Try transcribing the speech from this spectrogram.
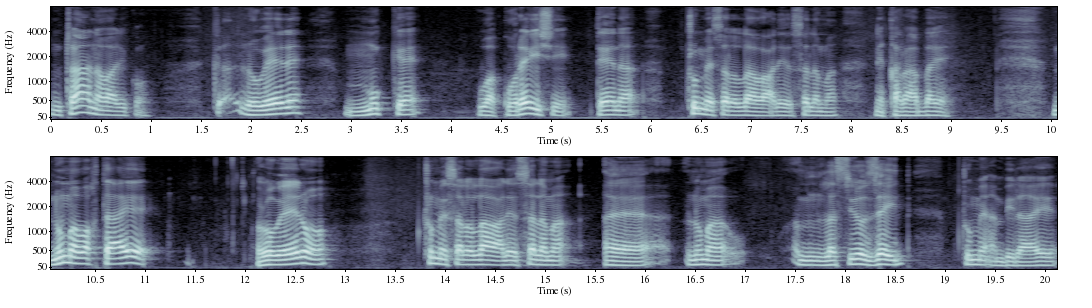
mtana waliko robele mke wa Quraishi tena Mtume sallallahu alaihi wasallam ni karabaye numa waktaye robero Mtume sallallahu alaihi wasallam eh, numa lasiro Zaid Mtume ambilaye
